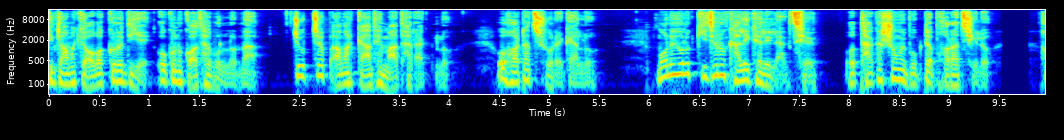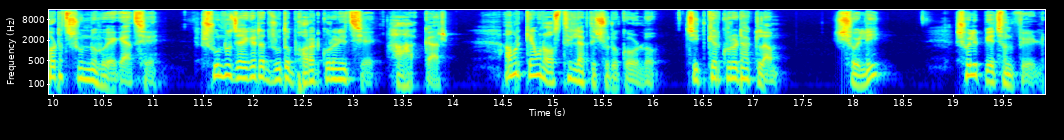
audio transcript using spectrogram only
কিন্তু আমাকে অবাক করে দিয়ে ও কোনো কথা বলল না। চুপচাপ আমার কাঁধে মাথা রাখল। ও হঠাৎ সরে গেল। মনে হলো কি যেন খালি খালি লাগছে। ও থাকার সময় বুকটা ভরা ছিল। হঠাৎ শূন্য হয়ে গেছে। শূন্য জায়গাটা দ্রুত ভরাট করে নিচ্ছে। হাহাকার। আমার কেমন অস্থির লাগতে শুরু করল। চিৎকার করে ডাকলাম, শৈলী? শৈলী পেছন ফিরল,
